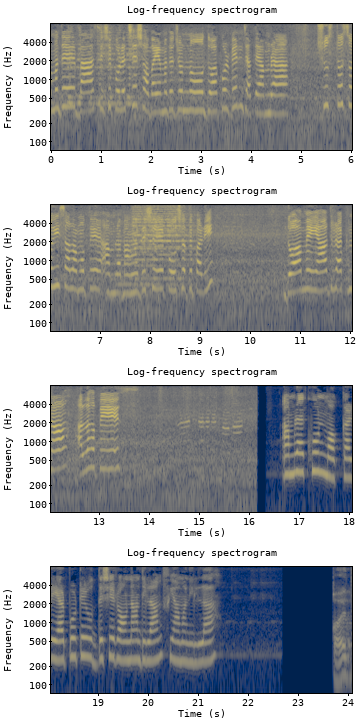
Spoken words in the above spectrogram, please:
আমাদের বাস এসে পড়েছে, সবাই আমাদের জন্য দোয়া করবেন যাতে আমরা সুস্থ, সহি সালামতে আমরা বাংলাদেশে পৌঁছাতে পারি। দোয়া মে ইয়াদ রাখনা আল্লাহ হাফেজ আমরা এখন মক্কার এয়ারপোর্টের উদ্দেশ্যে রওনা দিলাম ফিয়ামানিল্লাহ قد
